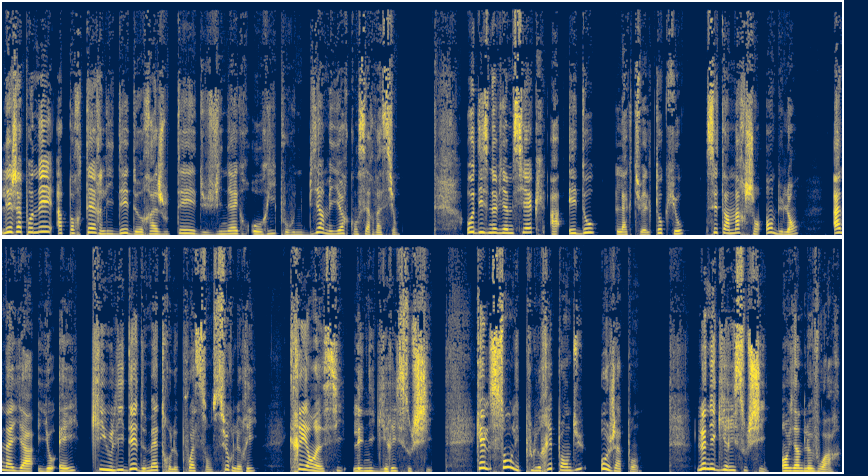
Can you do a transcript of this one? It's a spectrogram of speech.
Les Japonais apportèrent l'idée de rajouter du vinaigre au riz pour une bien meilleure conservation. Au XIXe siècle, à Edo, l'actuel Tokyo, c'est un marchand ambulant, Anaya Yohei, qui eut l'idée de mettre le poisson sur le riz, créant ainsi les nigiri sushi. Quels sont les plus répandus au Japon? Le nigiri sushi, on vient de le voir,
